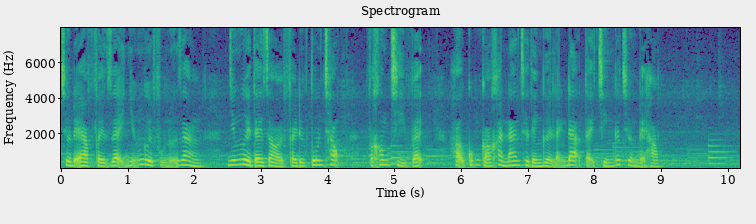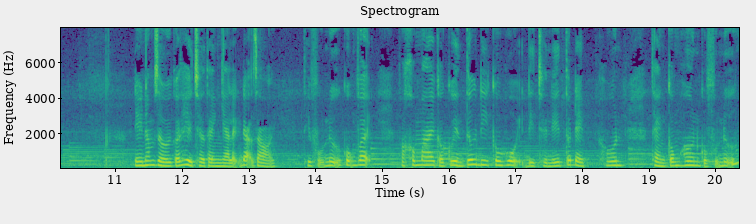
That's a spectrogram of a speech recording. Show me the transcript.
Trường đại học phải dạy những người phụ nữ rằng, những người tài giỏi phải được tôn trọng. Và không chỉ vậy, họ cũng có khả năng trở thành người lãnh đạo tại chính các trường đại học. Nếu nam giới có thể trở thành nhà lãnh đạo giỏi thì phụ nữ cũng vậy và không ai có quyền tước đi cơ hội để trở nên tốt đẹp hơn, thành công hơn của phụ nữ.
